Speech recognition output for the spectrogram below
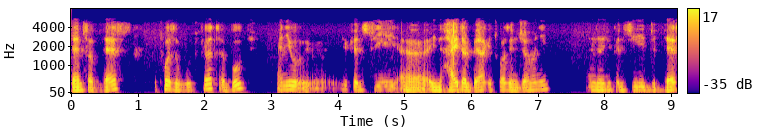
Dance of Death. It was a woodcut, a book, and you you can see uh, in Heidelberg. It was in Germany and you can see the death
